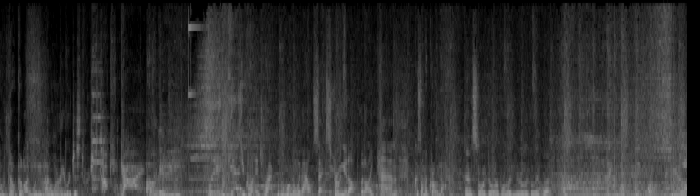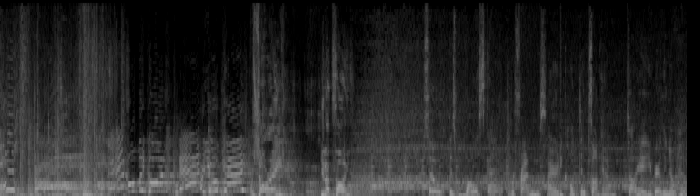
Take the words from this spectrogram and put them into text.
Oh, no, God, I wouldn't. Don't worry, we're just we're just talking guy. Okay. You can't interact with a woman without sex screwing it up, but I can because I'm a grown-up. And it's so adorable that you really believe that. You look fine. So, this Wallace guy, we're friends. I already called dibs on him. Dahlia, you barely know him.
